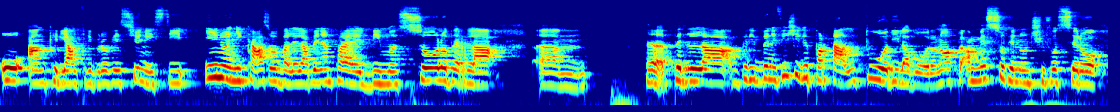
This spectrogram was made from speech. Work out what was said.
o anche di altri professionisti. In ogni caso vale la pena imparare il BIM solo per la... Um, per, la, per, i benefici che porta al tuo di lavoro, no? ammesso che non ci fossero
